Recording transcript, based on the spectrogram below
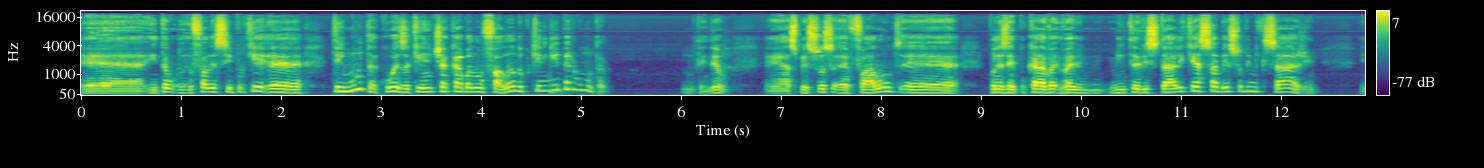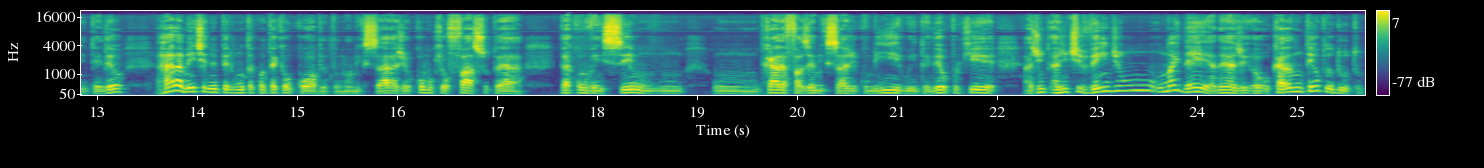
É, então, eu falei assim, porque é, tem muita coisa que a gente acaba não falando porque ninguém pergunta. Entendeu? É, as pessoas é, falam, é, por exemplo, o cara vai, vai, me entrevistar, ele quer saber sobre mixagem. entendeu? Raramente ele me pergunta quanto é que eu cobro para uma mixagem, ou como que eu faço para convencer um, um, um, cara a fazer a mixagem comigo, entendeu? Porque a gente, a gente vende um, uma ideia, né? O cara não tem o produto.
